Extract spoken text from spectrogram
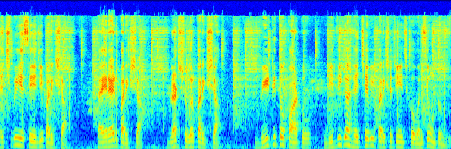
హెచ్బిఎస్ఏజీ పరీక్ష థైరాయిడ్ పరీక్ష బ్లడ్ షుగర్ పరీక్ష. వీటితో పాటు విధిగా హెచ్ఐవి పరీక్ష చేయించుకోవలసి ఉంటుంది.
